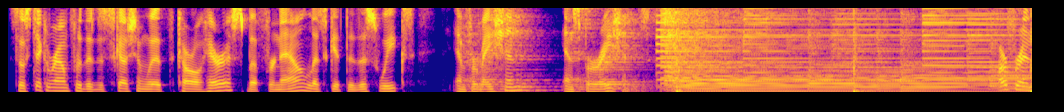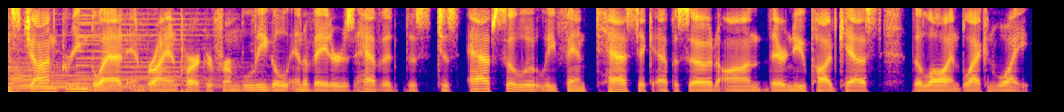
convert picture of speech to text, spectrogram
So stick around for the discussion with Karl Harris, but for now, let's get to this week's information inspirations. Our friends Jon Greenblatt and Bryan Parker from Legal Innovators have a, this just absolutely fantastic episode on their new podcast, The Law in Black and White.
